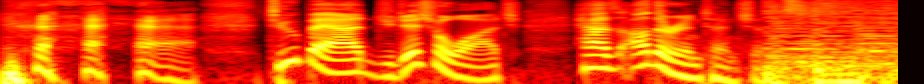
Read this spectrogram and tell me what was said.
Too bad Judicial Watch has other intentions.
